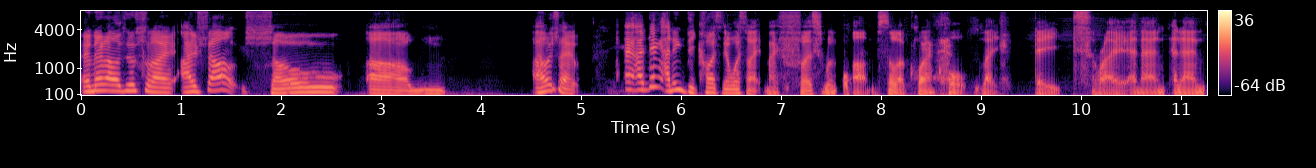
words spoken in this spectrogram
and then I was just like, I felt so um, I was like, I, I think I think because it was like my first um sort of quote unquote like date, right? And then and then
